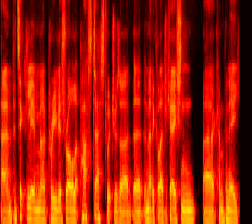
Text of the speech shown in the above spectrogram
Um, particularly in my previous role at PassTest which was a, the, the medical education uh, company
